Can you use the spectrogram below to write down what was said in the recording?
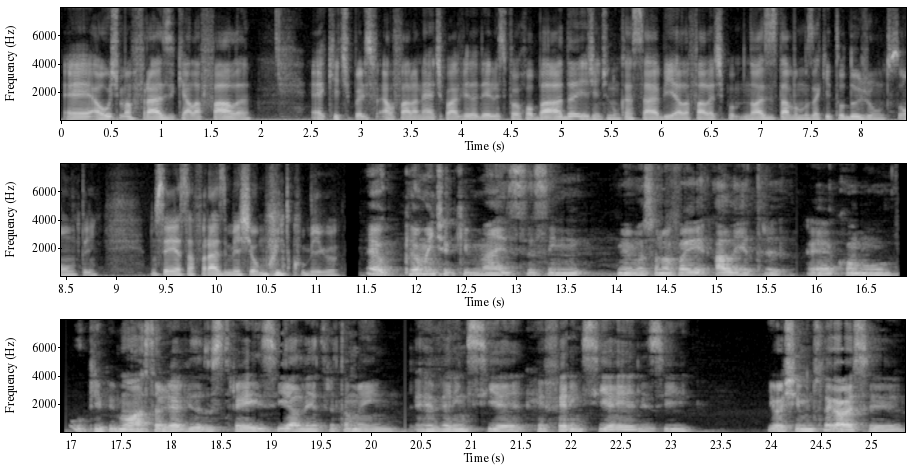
é, a última frase que ela fala é que, tipo, eles, ela fala, né, tipo, a vida deles foi roubada e a gente nunca sabe. E ela fala, tipo, nós estávamos aqui todos juntos ontem. Não sei, essa frase mexeu muito comigo. É, realmente o que mais, assim, me emocionou foi a letra. É, como o clipe mostra ali a vida dos três e a letra também reverencia, referencia eles e eu achei muito legal esse,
